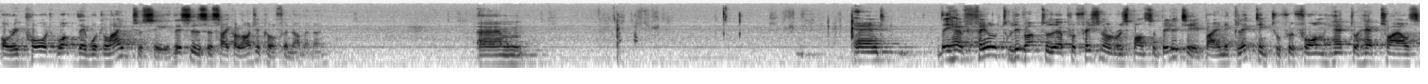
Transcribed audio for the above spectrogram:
or report what they would like to see. This is a psychological phenomenon. Um, and they have failed to live up to their professional responsibility by neglecting to perform head-to-head -head trials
